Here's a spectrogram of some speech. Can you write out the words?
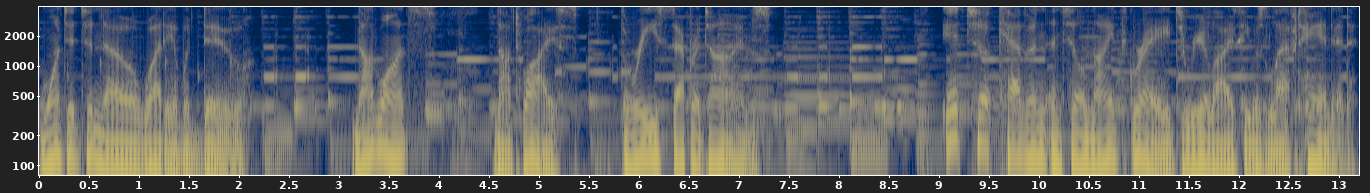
wanted to know what it would do. Not once, not twice, three separate times. It took Kevin until ninth grade to realize he was left handed.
